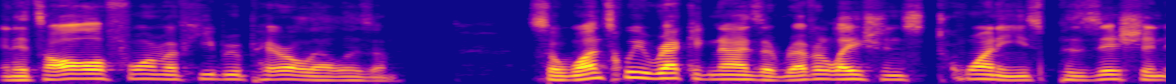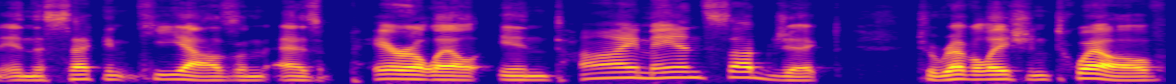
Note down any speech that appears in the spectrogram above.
And it's all a form of Hebrew parallelism. So once we recognize that Revelations 20's position in the second chiasm as parallel in time and subject to Revelation 12,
